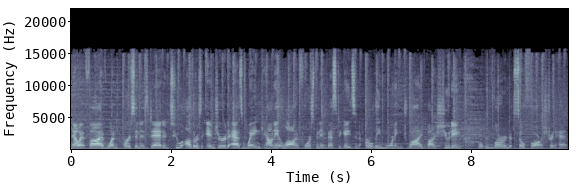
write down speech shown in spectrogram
Now at 5, one person is dead and two others injured as Wayne County law enforcement investigates an early morning drive-by shooting. What we've learned so far, straight ahead.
